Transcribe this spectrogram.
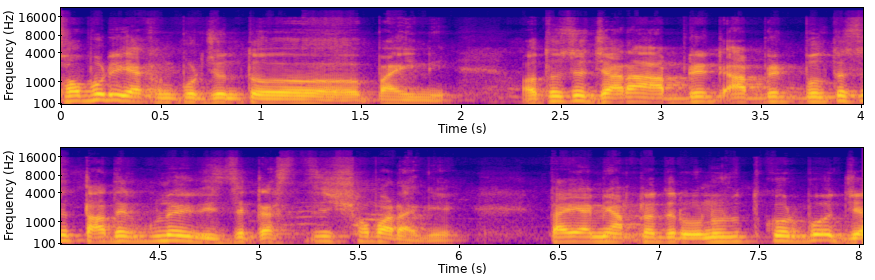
খবরই এখন পর্যন্ত পাইনি। অথচ যারা আপডেট আপডেট বলতেছে তাদেরগুলোই রিজেক্ট আসতেছে সবার আগে। তাই আমি আপনাদের অনুরোধ করব যে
